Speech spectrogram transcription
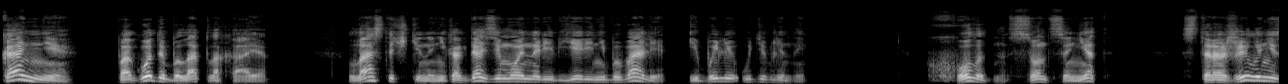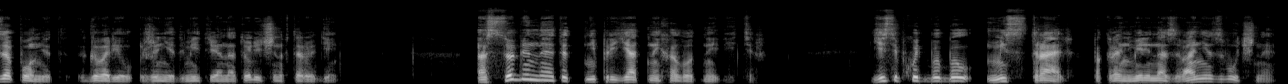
Канне погода была плохая. Ласточкины никогда зимой на ривьере не бывали и были удивлены. Холодно, солнца нет. Старожилы не запомнят, говорил жене Дмитрий Анатольевич на второй день. Особенно этот неприятный холодный ветер. Если б хоть бы был мистраль, по крайней мере, название звучное,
